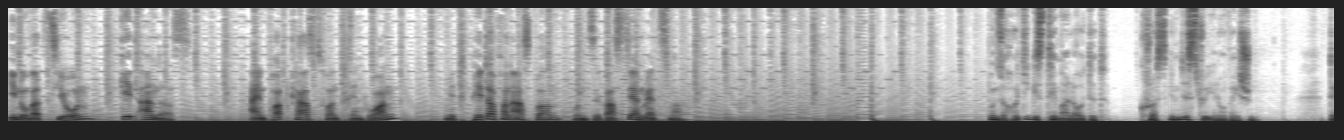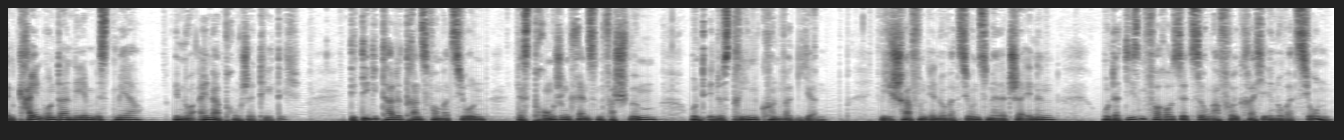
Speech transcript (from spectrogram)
Innovation geht anders. Ein Podcast von Trend One mit Peter von Aspern und Sebastian Metzner. Unser heutiges Thema lautet Cross-Industry Innovation. Denn kein Unternehmen ist mehr in nur einer Branche tätig. Die digitale Transformation lässt Branchengrenzen verschwimmen und Industrien konvergieren. Wie schaffen InnovationsmanagerInnen unter diesen Voraussetzungen erfolgreiche Innovationen?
